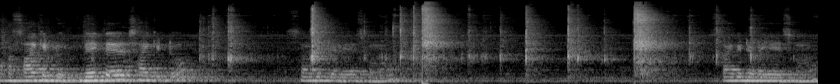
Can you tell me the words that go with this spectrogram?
ఒక సాకెట్ ఇదైతే సాకెట్ సాకెట్ ఇక్కడ వేసుకున్నాం సాకెట్ ఇక్కడ వేసుకున్నాం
